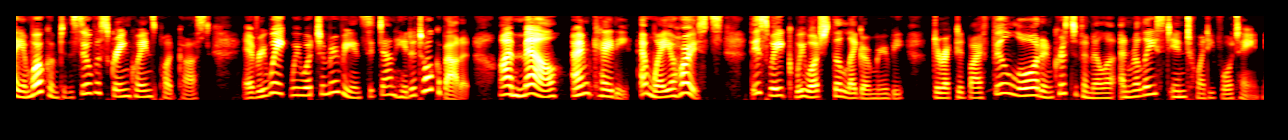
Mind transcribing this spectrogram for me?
Hi, and welcome to the Silver Screen Queens podcast. Every week we watch a movie and sit down here to talk about it. I'm Mel. I'm Katie. And we're your hosts. This week we watched The Lego Movie, directed by Phil Lord and Christopher Miller and released in 2014.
